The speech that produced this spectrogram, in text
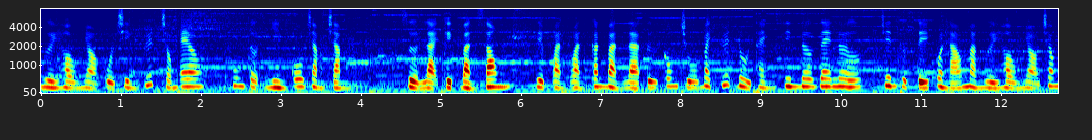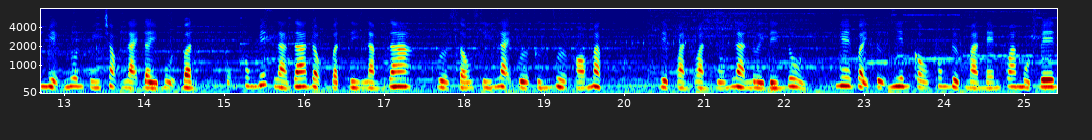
Người hầu nhỏ của Trình Tuyết chống eo, hung tợn nhìn cô chằm chằm. Sửa lại kịch bản xong, Diệp Oản Oản căn bản là từ công chúa Bạch Tuyết đổi thành Cinderella, trên thực tế quần áo mà người hầu nhỏ trong miệng luôn quý trọng lại đầy bụi bẩn, cũng không biết là da động vật gì làm ra, vừa xấu xí lại vừa cứng vừa khó mặc. Diệp Oản Oản vốn là lười đến đổi, nghe vậy tự nhiên cầu không được mà ném qua một bên.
